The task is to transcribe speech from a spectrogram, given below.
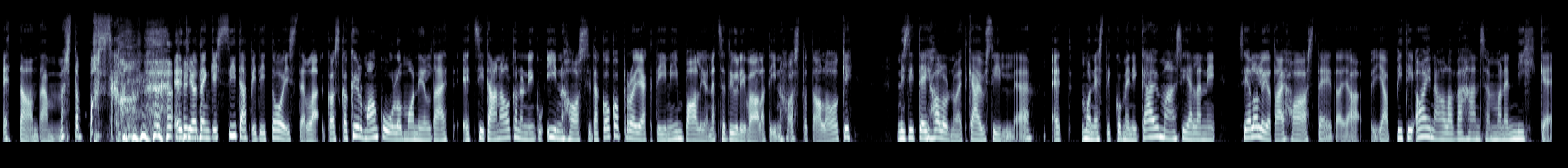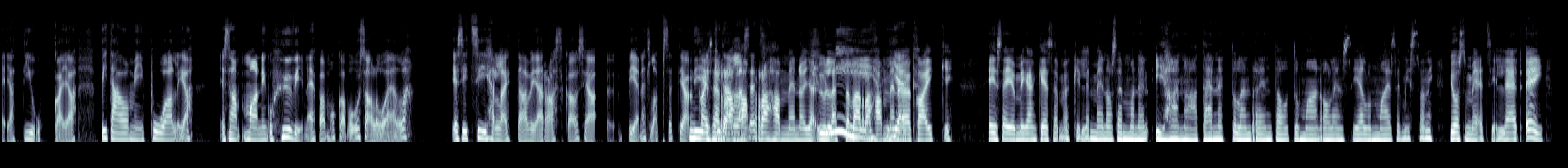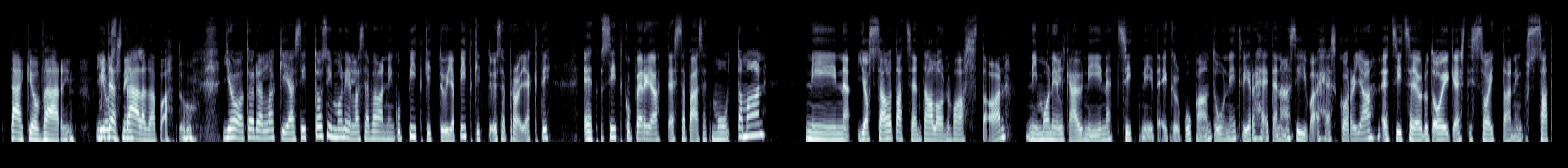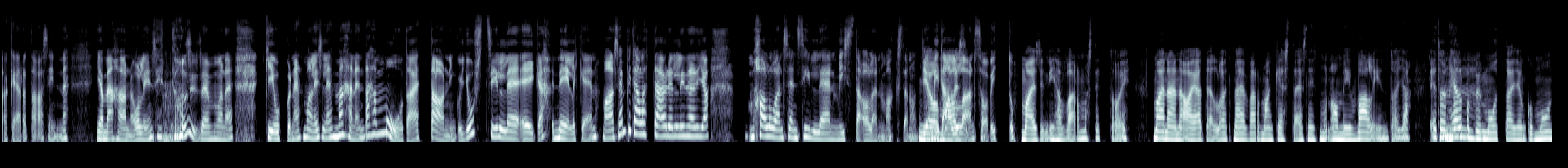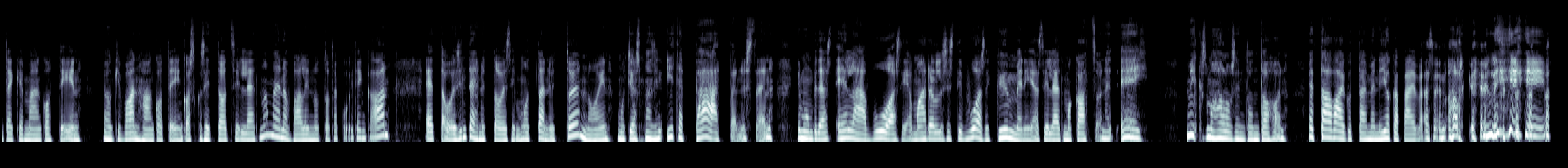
että on tämmöistä paskaa. että jotenkin sitä piti toistella, koska kyllä mä oon kuullut monilta, että, että sitä on alkanut niinku inhoa sitä koko projektia niin paljon, että se tyylivaalat inhosta taloakin – niin sitten ei halunnut, että käy silleen. Että monesti kun meni käymään siellä, niin siellä oli jotain haasteita ja, ja piti aina olla vähän semmoinen nihkeä ja tiukka ja pitää omia puolia. Ja se, mä oon niin kuin hyvin epämukavuusalueella. Ja sitten siihen laittaa vielä raskaus ja pienet lapset ja niin, kaikki ja se raha, rahanmeno ja yllättävä niin, rahanmeno jep. ja kaikki. Ei se ei ole mikään kesämökille meno semmoinen ihanaa, tänne tulen rentoutumaan, olen sielun maisemissani, jos meet silleen, että ei, tämäkin on väärin. Mitäs niin. täällä tapahtuu? Joo, todellakin. Ja sitten tosi monilla se vaan niin kuin pitkittyy ja pitkittyy se projekti. Että sitten kun periaatteessa pääset muuttamaan – niin jos sä otat sen talon vastaan, niin monilla käy niin, että sit niitä ei kyllä kukaan tuu niitä virheitä enää siinä vaiheessa korjaa. Että sit sä joudut oikeasti soittaa niin kuin sata kertaa sinne. Ja mähän olin sitten tosi semmoinen kiukkunen, että mä olin silleen, että mähän en tähän muuta. Että tää on niin kuin just silleen eikä nelkeen. Mä sen pitää olla täydellinen ja haluan sen silleen, mistä olen maksanut Joo, ja mitä olisin, ollaan sovittu. Mä olisin ihan varmasti toi. Mä oon aina ajatellut, että mä en varmaan kestäisi niitä mun omiin valintoja. Että on mm. helpompi muuttaa jonkun muun tekemään kotiin johonkin vanhaan kotiin, koska sitten oot silleen, että no mä en ole valinnut tota kuitenkaan, että olisin tehnyt toisin, mutta nyt toi on noin. Mutta jos mä olisin itse päättänyt sen ja mun pitäisi elää vuosia, mahdollisesti vuosikymmeniä silleen, että mä katson, että ei, miksi mä halusin ton tohon, että tämä vaikuttaa mennä joka sen arkeen. Niin.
